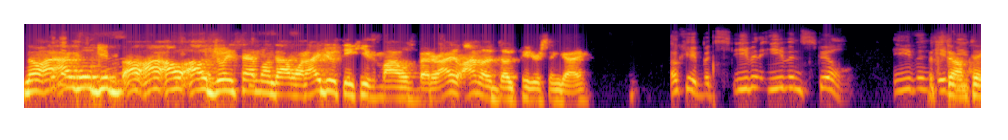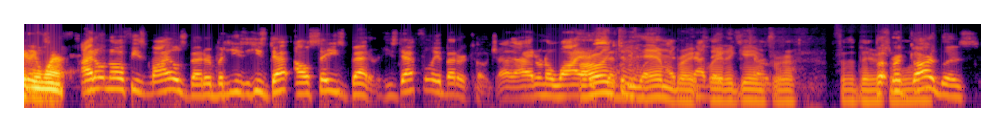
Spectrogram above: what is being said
No, I, I will give. I'll, I'll I'll join Sam on that one. I do think he's miles better. I I'm a Doug Pederson guy. Okay, but even even still, even But if still, I'm taking Wentz. I don't know if he's miles better, but he's he's de- I'll say he's better. He's definitely a better coach. I, I don't know why. I said that Arlington he wasn't. I think Hambright played a game terrible. for for the Bears. But regardless,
